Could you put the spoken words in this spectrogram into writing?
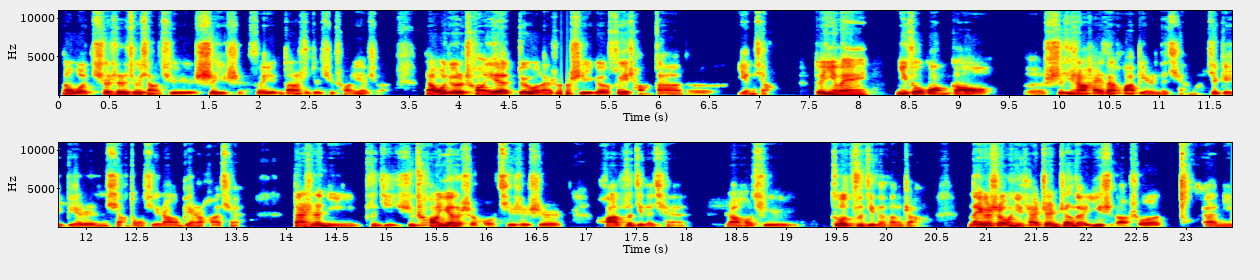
那我确实就想去试一试，所以当时就去创业去了。但我觉得创业对我来说是一个非常大的影响，对，因为你做广告，呃，实际上还是在花别人的钱嘛，就给别人想东西，然后别人花钱。但是你自己去创业的时候，其实是花自己的钱，然后去做自己的增长。那个时候你才真正的意识到说，呃，你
